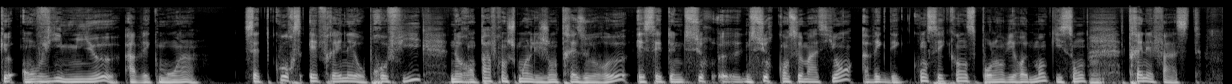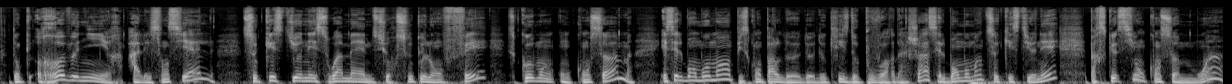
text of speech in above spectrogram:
qu'on vit mieux avec moins cette course effrénée au profit ne rend pas franchement les gens très heureux et c'est euh, une, surconsommation avec des conséquences pour l'environnement qui sont très néfastes. Donc revenir à l'essentiel, se questionner soi-même sur ce que l'on fait, comment on consomme, et c'est le bon moment, puisqu'on parle de, crise de pouvoir d'achat, c'est le bon moment de se questionner, parce que si on consomme moins,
